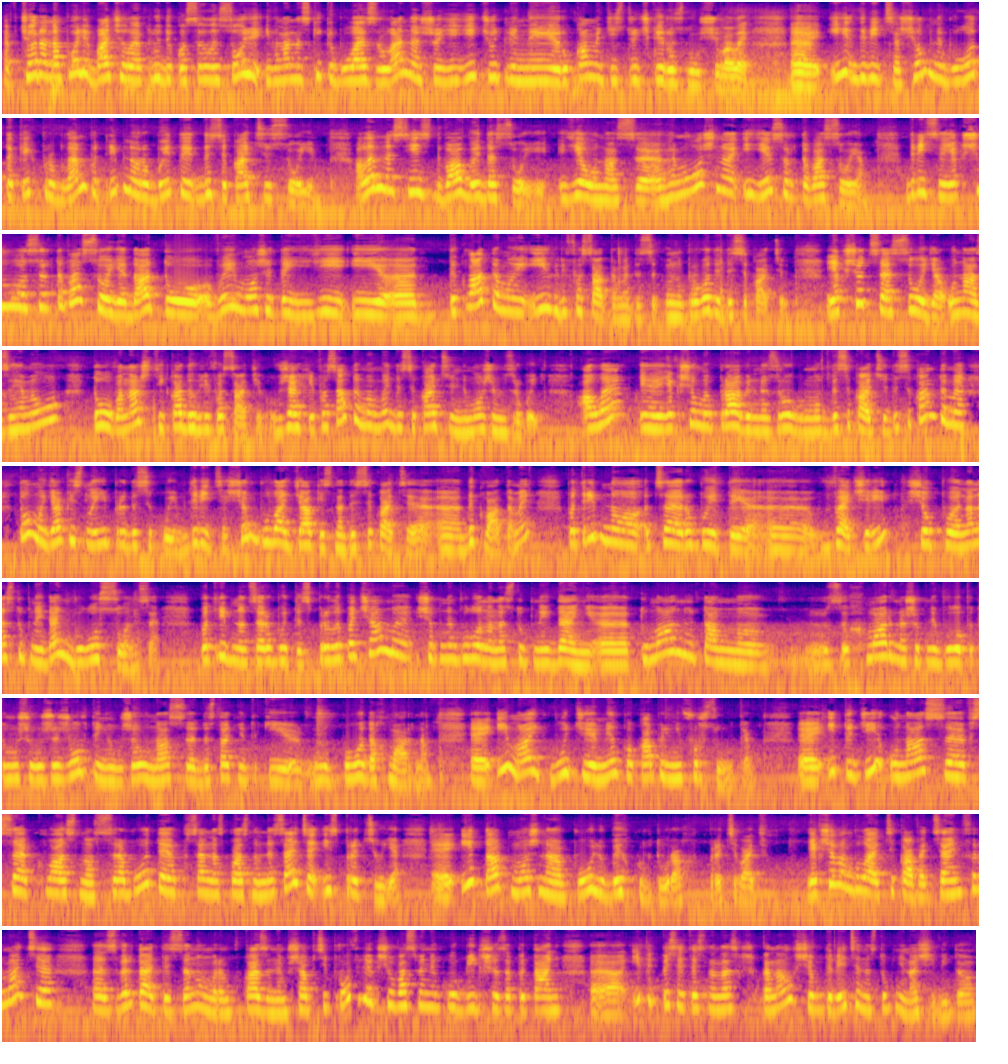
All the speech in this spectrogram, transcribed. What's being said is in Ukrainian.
Вчора на полі бачила, як люди косили сою, і вона наскільки була зелена, що її чуть ли не руками ті стрючки розлущували. Е, І дивіться, щоб не було таких проблем, потрібно робити десикацію сої. Але в нас є два види сої. Є у нас е, ГМОшна і є сортова соя. Дивіться, якщо сортова соя, да, то ви можете її і е, декватами, і гліфосатами ну, проводити десикацію. Якщо це соя у нас ГМО, то вона ж стійка до гліфосатів. Вже гліфосатами ми десикацію не можемо зробити. Але е, якщо ми правильно зробимо десикацію десикантами, то ми якісно її продесикуємо. Дивіться, щоб була якісна десикація е, декватами, потрібно це робити е, ввечері, щоб на наступний день було сонце. Потрібно це робити з прилипачами, щоб не було на наступний день туману, там хмарно, щоб не було, тому що вже жовтень, вже у нас е, достатньо такі ну, погода хмарна. Е, І мають бути мілкокапельні форсунки. Е, І тоді у нас все класно сработає, все в нас класно внесеться і спрацює. І так можна по любих культурах працювати. Якщо вам була цікава ця інформація, звертайтесь за номером, вказаним в шапці профілю, якщо у вас виникло більше запитань, і підписуйтесь на наш канал, щоб дивитися наступні наші відео.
